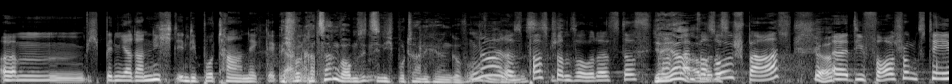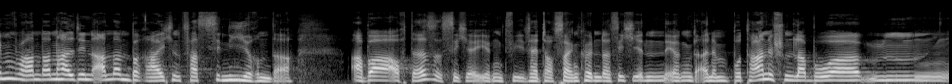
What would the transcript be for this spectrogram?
Ähm, ich bin ja dann nicht in die Botanik gegangen. Ich wollte gerade sagen, warum sind Sie nicht Botanikerin geworden? Ja, das, das passt schon so. Das, das ja, macht ja, einfach so Spaß. Ja. Äh, die Forschungsthemen waren dann halt in anderen Bereichen faszinierender. Aber auch das ist sicher irgendwie, es hätte auch sein können, dass ich in irgendeinem botanischen Labor mh, hm,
